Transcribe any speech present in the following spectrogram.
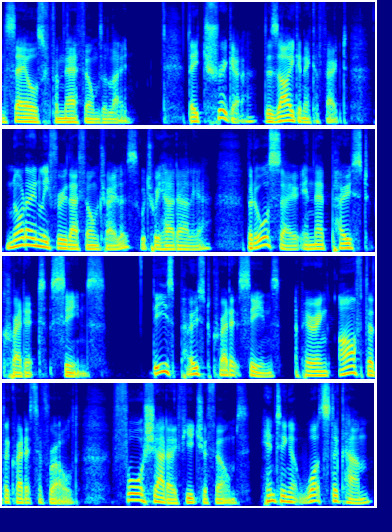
in sales from their films alone. They trigger the Zeigarnik effect not only through their film trailers, which we heard earlier, but also in their post credit scenes. These post credit scenes, appearing after the credits have rolled, foreshadow future films, hinting at what's to come,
